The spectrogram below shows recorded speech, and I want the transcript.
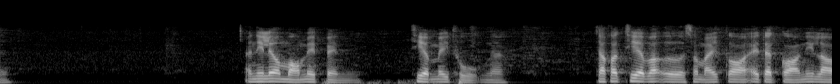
นะอันนี้เรียกว่ามองไม่เป็นเทียบไม่ถูกนะถ้าเขาเทียบว่าเออสมัยก่อนไอ้แต่ก่อนนี่เรา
